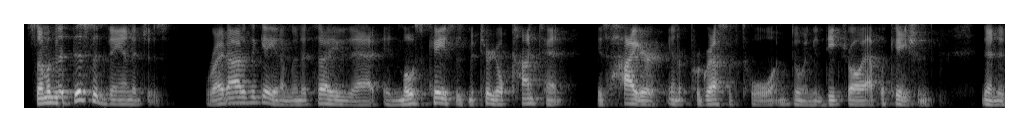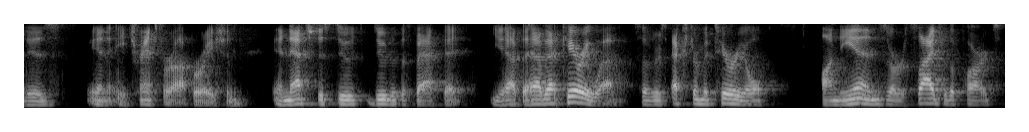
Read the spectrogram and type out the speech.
Some of the disadvantages right out of the gate, I'm going to tell you that in most cases, material content is higher in a progressive tool and doing a deep draw application than it is in a transfer operation. And that's just due, due to the fact that you have to have that carry web. So there's extra material on the ends or sides of the parts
